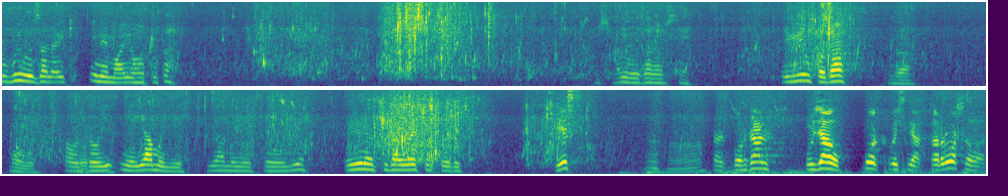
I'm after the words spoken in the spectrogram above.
Ну, вилизана і- і нема його тут. вилизано все. І мілко, так? Да. Мову. А ось до- ні, ями є. Ями є, всього є. І він от сюди весь ходить. Є? Ага. Так, Богдан взяв порк весняк хорошого.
